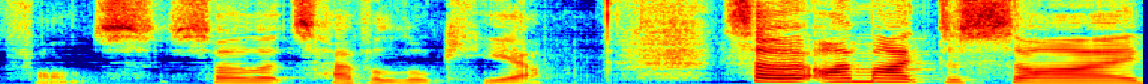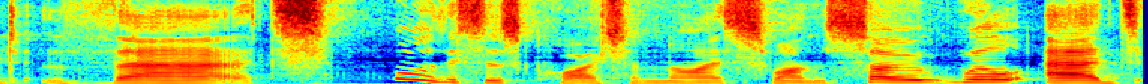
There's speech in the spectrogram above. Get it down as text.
fonts. So let's have a look here. So I might decide that Oh, this is quite a nice one. So we'll add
